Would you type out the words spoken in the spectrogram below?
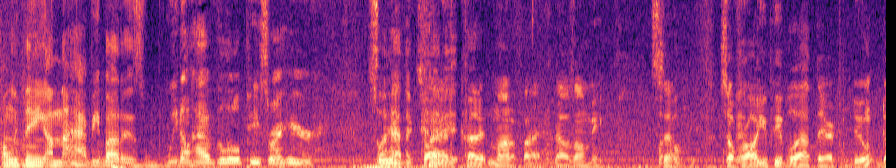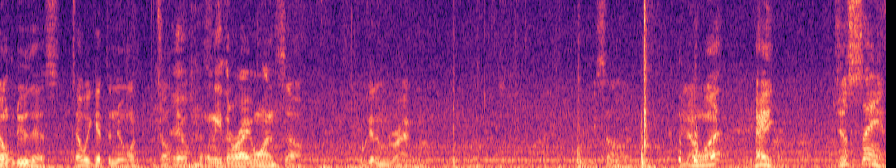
Only thing I'm not happy about is we don't have the little piece right here. So we had to So I cut had it. to cut it and modify it. That was on me. So- So, so for all you people out there, don't don't do this until we get the new one. Don't Yeah, we need the right one. So, we'll get them the right one. We'll be solid. You know what? Hey, just saying.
